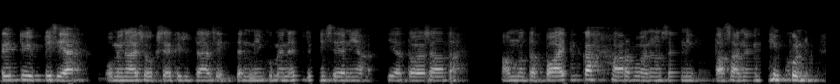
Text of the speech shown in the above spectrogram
erityyppisiä ominaisuuksia kysytään sitten niin kuin menestymiseen ja, ja toisaalta ammuntapaikka. Harvoin on se niin tasainen niin kuin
